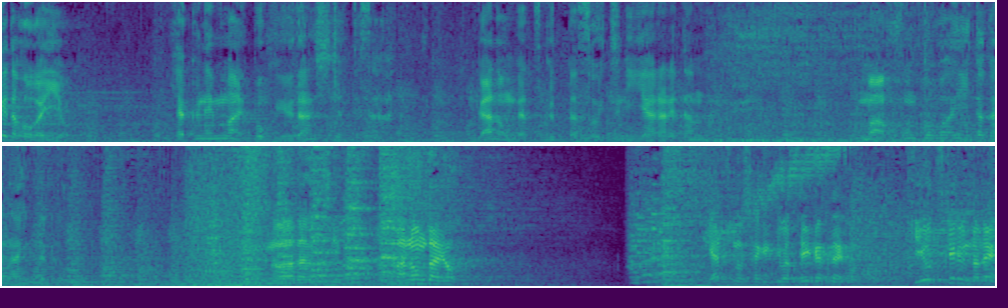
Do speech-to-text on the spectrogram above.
けた方がいいよ。100年前僕油断しちゃってさガノンが作ったそいつにやられたんだよ。まあ本当は言いたかないんだけど。僕の仇討ち頼んだよ。奴の射撃は正確だよ。気をつけるんだね。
